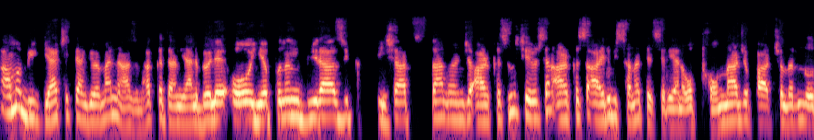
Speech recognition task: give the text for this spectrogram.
Ama bir gerçekten görmen lazım. Hakikaten yani böyle o yapının birazcık inşaattan önce arkasını çevirsen arkası ayrı bir sanat eseri. Yani o tonlarca parçaların o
